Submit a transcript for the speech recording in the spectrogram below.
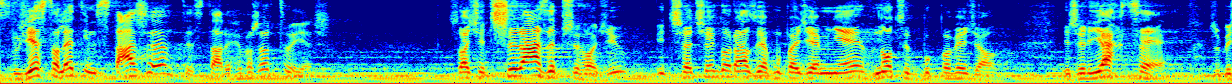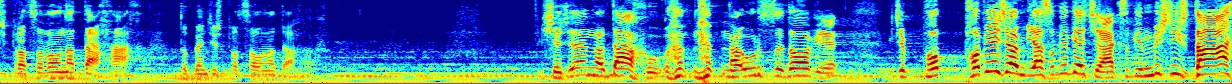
z 20-letnim stażem? Ty stary, chyba żartujesz. Słuchajcie, trzy razy przychodził i trzeciego razu, jak mu powiedziałem nie, w nocy Bóg powiedział, jeżeli ja chcę, żebyś pracował na dachach, to będziesz pracował na dachach. I siedziałem na dachu, na Ursynowie, gdzie po, powiedział mi, ja sobie wiecie, jak sobie myślisz dach,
